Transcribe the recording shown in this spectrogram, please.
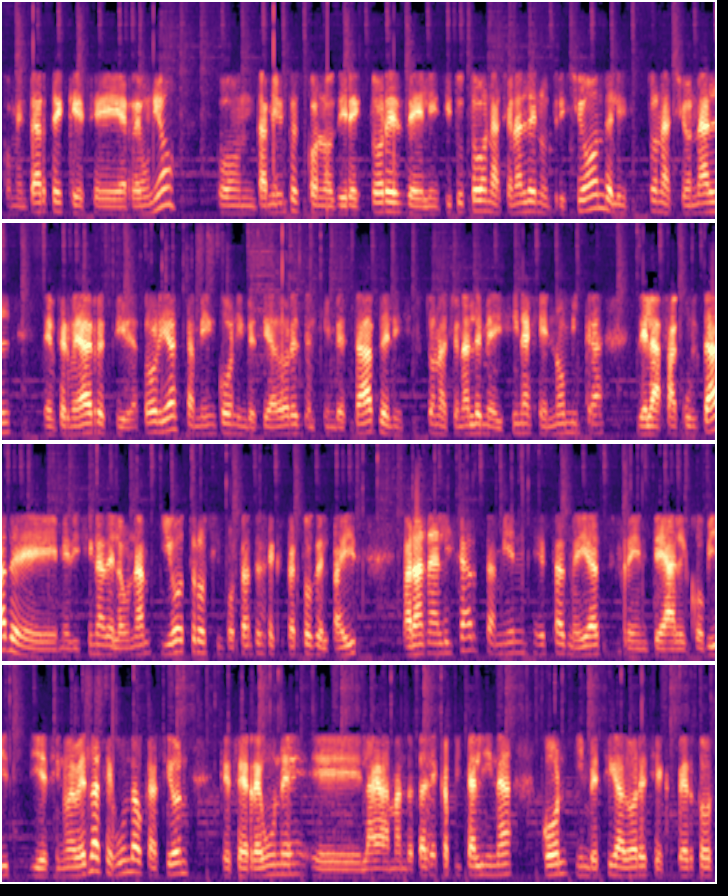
comentarte que se reunió con también pues con los directores del Instituto Nacional de Nutrición, del Instituto Nacional de Enfermedades Respiratorias, también con investigadores del CINVESTAP, del Instituto Nacional de Medicina Genómica, de la Facultad de Medicina de la UNAM y otros importantes expertos del país para analizar también estas medidas frente al COVID-19. Es la segunda ocasión que se reúne eh, la mandataria capitalina con investigadores y expertos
